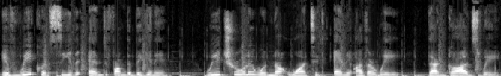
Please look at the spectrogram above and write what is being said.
If we could see the end from the beginning, we truly would not want it any other way than God's way.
